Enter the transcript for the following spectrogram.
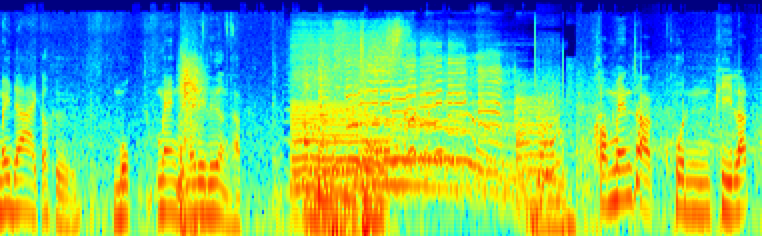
ไม่ได้ก็คือ มุกแม่งไม่ได้เรื่องครับคอมเมนต์จากคุณพีรัตพ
